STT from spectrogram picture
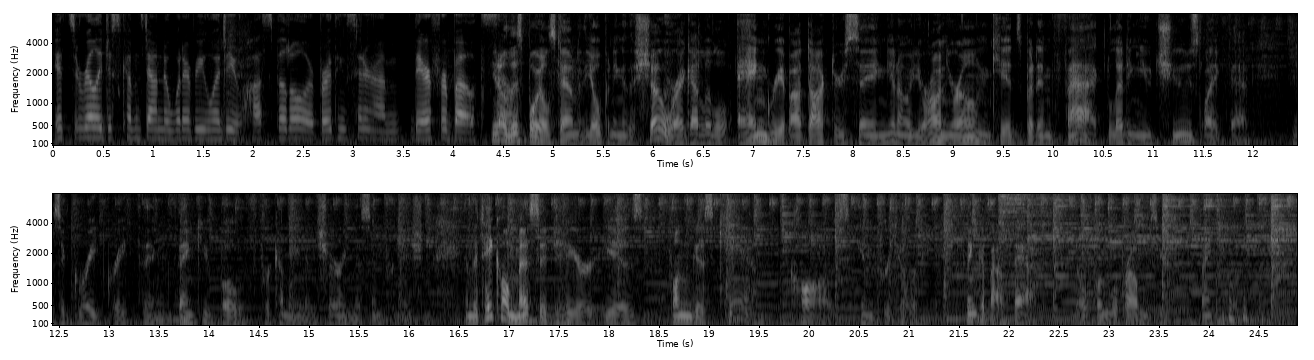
it really just comes down to whatever you want to do hospital or birthing center i'm there for both you know this boils down to the opening of the show where i got a little angry about doctors saying you know you're on your own kids but in fact letting you choose like that is a great great thing mm-hmm. thank you both for coming and sharing this information and the take home message here is fungus can cause infertility think about that no fungal problems here thank you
